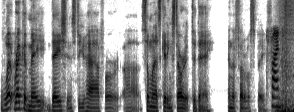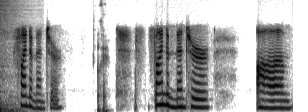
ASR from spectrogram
what recommendations do you have for uh, someone that's getting started today in the federal space? Find find a mentor. Okay. Find a mentor. Um,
